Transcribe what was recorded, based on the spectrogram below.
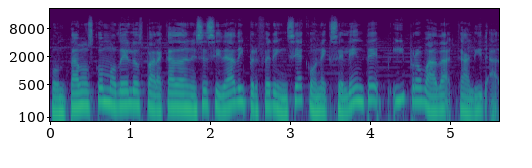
Contamos con modelos para cada necesidad y preferencia con excelente y probada calidad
